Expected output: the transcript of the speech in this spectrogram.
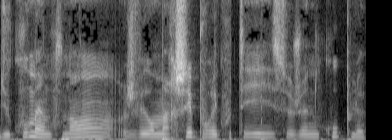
Du coup, maintenant, je vais au marché pour écouter ce jeune couple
